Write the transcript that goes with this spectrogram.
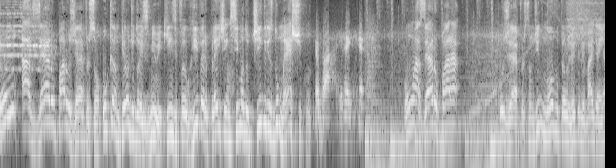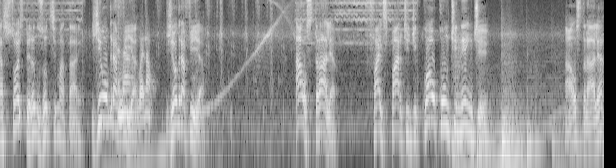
1 a 0 para o Jefferson. O campeão de 2015 foi o River Plate em cima do Tigres do México. Eba, errei. 1 a 0 para o Jefferson. De novo, pelo jeito, ele vai ganhar só esperando os outros se matarem. Geografia. Não, não. Geografia. A Austrália faz parte de qual continente? A Austrália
